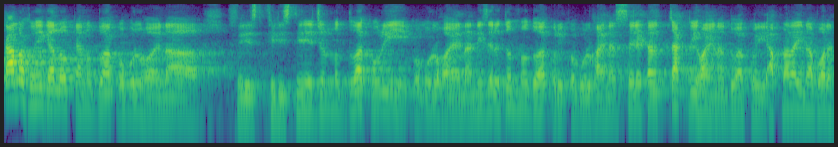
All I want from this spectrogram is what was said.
কালো হয়ে গেল, কেন দোয়া কবুল হয় না? ফিলিস- ফিলিস্তিনের জন্য দোয়া করি, কবুল হয় না। নিজের জন্য দোয়া করি, কবুল হয় না। ছেলেটার চাকরি হয় না, দোয়া করি। আপনারাই না বলেন,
